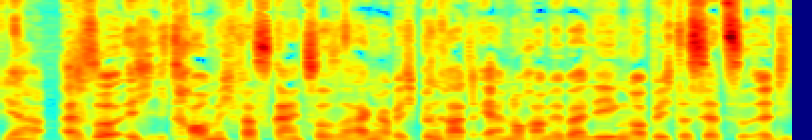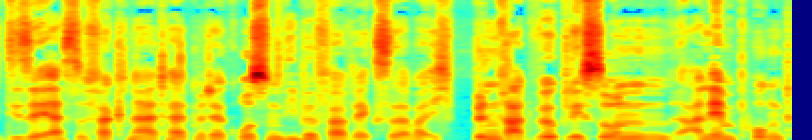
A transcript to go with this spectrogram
Ja, also ich, ich traue mich fast gar nicht zu sagen, aber ich bin gerade eher noch am überlegen, ob ich das jetzt, äh, die, diese erste Verknalltheit mit der großen Liebe verwechsel. Aber ich bin gerade wirklich so ein, an dem Punkt,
